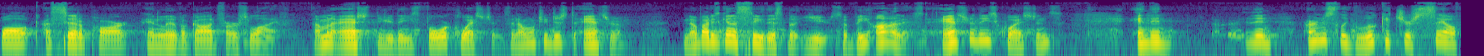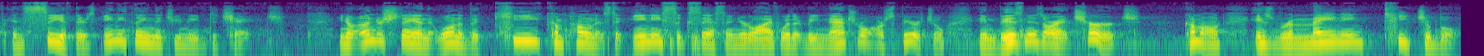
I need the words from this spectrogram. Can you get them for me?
walk a set apart and live a God first life? I'm going to ask you these four questions, and I want you just to answer them. Nobody's going to see this but you. So be honest. Answer these questions, and then, then earnestly look at yourself and see if there's anything that you need to change. You know, understand that one of the key components to any success in your life, whether it be natural or spiritual, in business or at church, come on, is remaining teachable,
